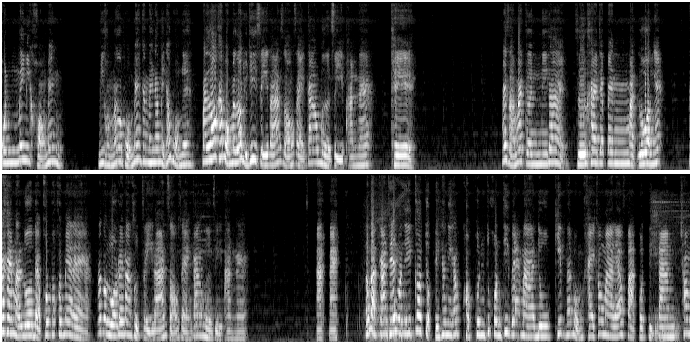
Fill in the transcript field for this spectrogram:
คนไม่มีของแม่ง มีของน้อยกว่าผมแม่งทำไมดาเมจเท่าผมเลย มันล็อกครับผมมันล็อกอยู่ที่สี่ล้านสองแสนเก้าหมื่นสี่พันนะฮะเค ไม่สามารถเกินนี้ได้หรือใครจะเป็นหมัดรวงเงี้ย ถ้าใครหมัดรวแบบคตรพ่อโคตรแม่แรงอะแล้วก็รวมได้มากสุดสี่ล้านสองแสนเก้าหมื่นสี่พันนะอะไป สำหรับการเทสวันนี้ก็จบเพียงเท่านี้ครับ ขอบคุณทุกคนที่แวะมาดูคลิปนะผมใครเข้ามาแล้วฝากกดติดตามช่อง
